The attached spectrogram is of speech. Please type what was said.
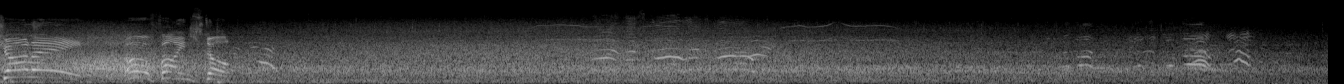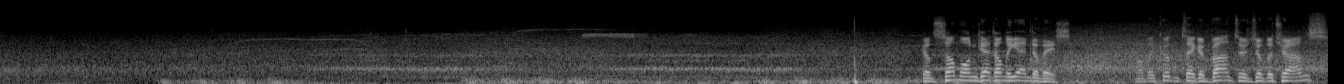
Charlie! Oh, fine stop. Can someone get on the end of this? Well, they couldn't take advantage of the chance.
